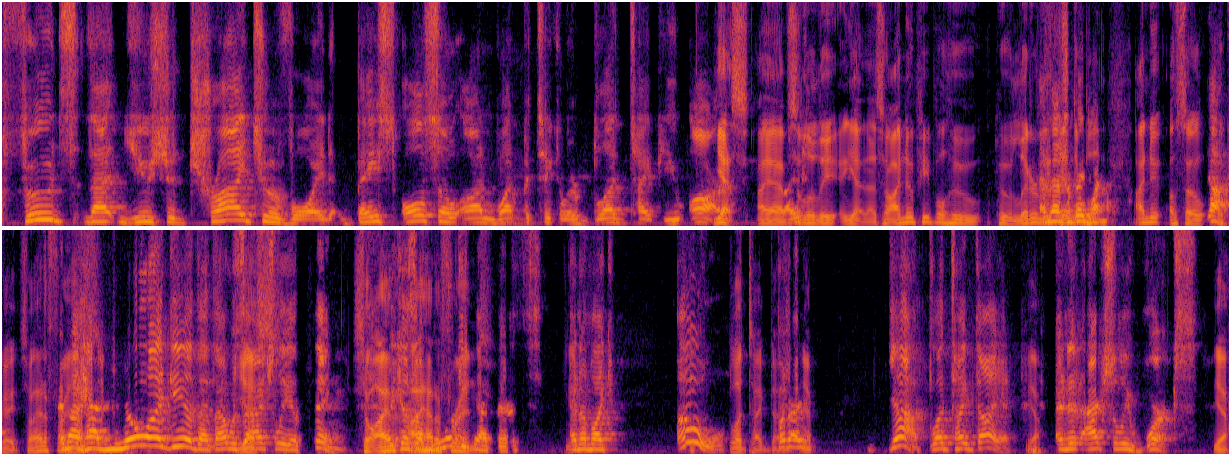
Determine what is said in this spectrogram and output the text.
foods that you should try to avoid based also on what particular blood type you are. Yes, I absolutely. Yeah. So I knew people who who literally And that's a big blood. one. I knew. Oh, so Yeah. okay. So I had a friend. And I had no idea that that was Yes. actually a thing so I because I I'm had a friend. at this and I'm like, oh, blood type diet. But I- yep. yeah, blood type diet. Yeah. And it actually works. Yeah.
